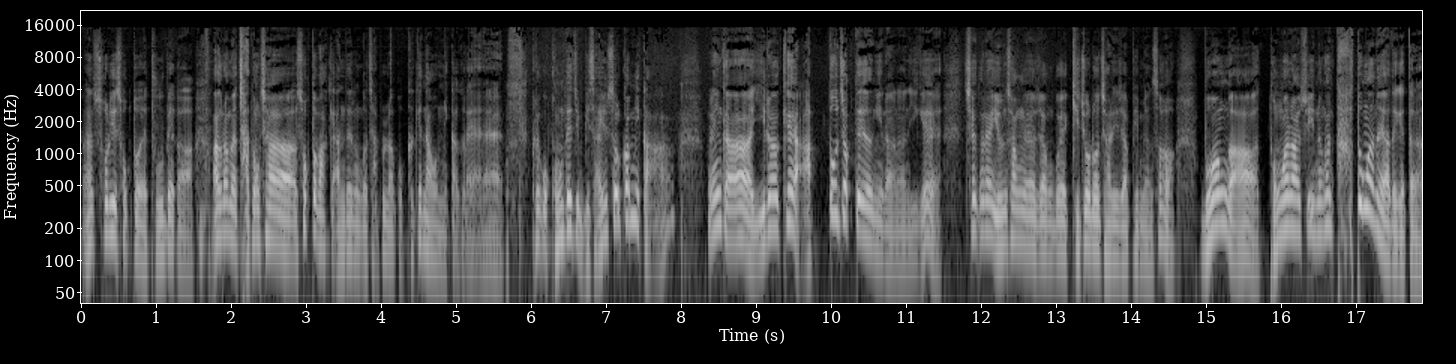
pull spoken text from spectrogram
어? 소리 속도의 두 배가 아 그러면 자동차 속도밖에 안 되는 거 잡으려고 그게 나옵니까 그래 그리고 공대지 미사일 쏠 겁니까 그러니까 이렇게 앞 압도적 대응이라는 이게 최근에 윤석열 정부의 기조로 자리 잡히면서 무언가 동원할 수 있는 건 다 동원해야 되겠다는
